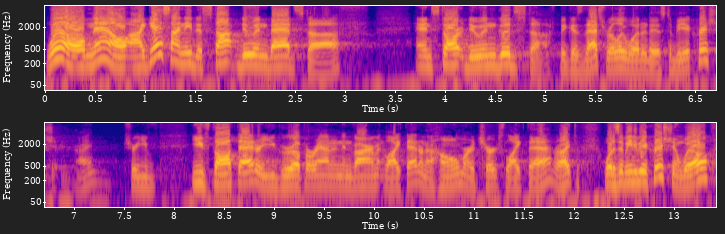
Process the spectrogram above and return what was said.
Well, now I guess I need to stop doing bad stuff and start doing good stuff because that's really what it is to be a Christian, right? I'm sure you've, you've thought that or you grew up around an environment like that, or in a home or a church like that, right? What does it mean to be a Christian? Well,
